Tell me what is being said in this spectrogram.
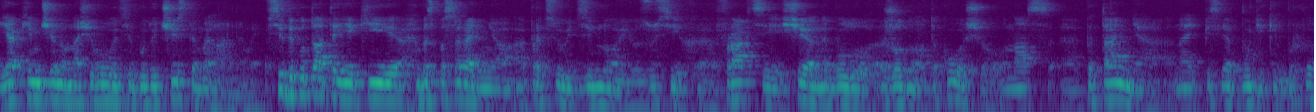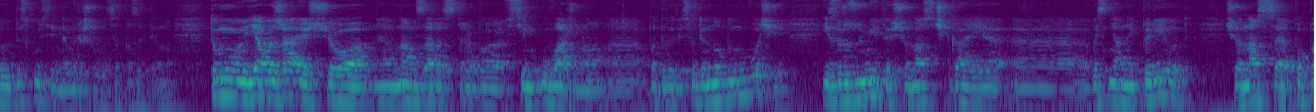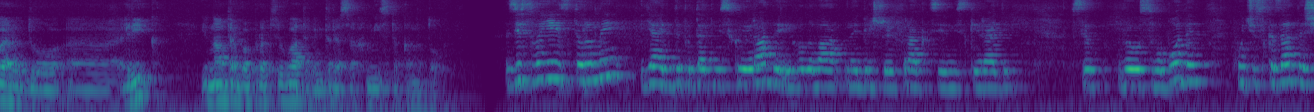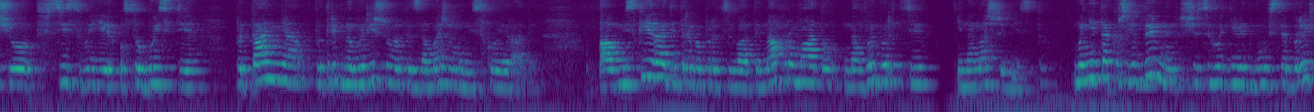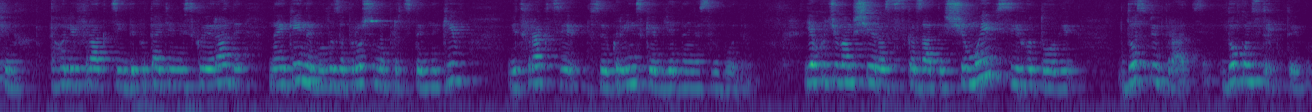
яким чином наші вулиці будуть чистими, гарними. Всі депутати, які безпосередньо е, працюють зі мною з усіх е, фракцій, ще не було жодного такого, що у нас е, питання навіть після будь-яких бурхливих дискусій не вирішувалося позитивно. Тому я вважаю, що нам зараз треба всім уважно подивитись один одному в очі і зрозуміти, що нас чекає весняний період, що нас попереду рік, і нам треба працювати в інтересах міста Конотоп. Зі своєї сторони, я як депутат міської ради і голова найбільшої фракції в міській раді ВО Свободи, хочу сказати, що всі свої особисті питання потрібно вирішувати за межами міської ради. А в міській раді треба працювати на громаду, на виборців і на наше місто. Мені також є дивним, що сьогодні відбувся брифінг голів фракції депутатів міської ради, на який не було запрошено представників від фракції Всеукраїнське об'єднання Свобода. Я хочу вам ще раз сказати, що ми всі готові до співпраці, до конструктиву.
